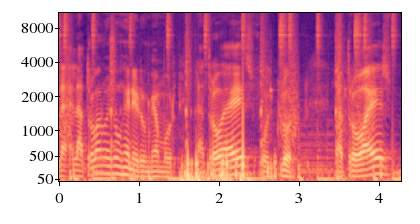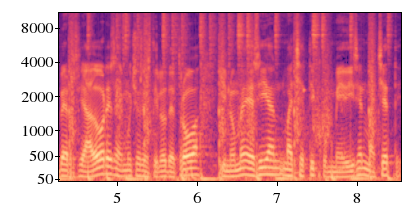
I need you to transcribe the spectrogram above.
La, la, trova no es un género, mi amor. La trova es folclore. La trova es verseadores, hay muchos estilos de trova y no me decían machetico, me dicen machete.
